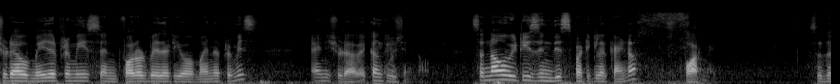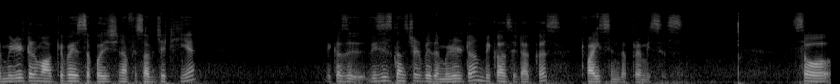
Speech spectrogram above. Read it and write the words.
should have major premise and followed by that you have minor premise and you should have a conclusion now. So now it is in this particular kind of format. So the middle term occupies the position of a subject here because this is considered to be the middle term because it occurs twice in the premises. So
